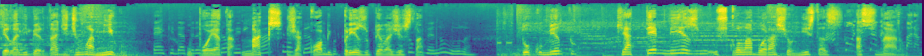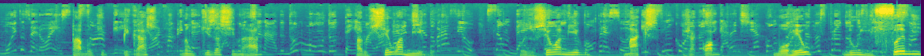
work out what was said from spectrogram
pela liberdade de um amigo, o poeta Max Jacob, preso pela Gestapo. Documento que até mesmo os colaboracionistas assinaram. Pablo Picasso não quis assinar para o seu amigo, pois o seu amigo, Max Jacob, morreu num infame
